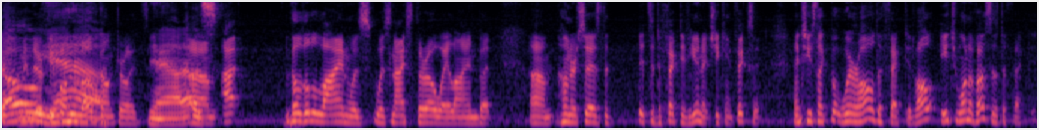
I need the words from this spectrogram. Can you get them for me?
oh I mean, there are people yeah. who love Gonk Droids. Yeah, that Um, was I, the little line was was nice throwaway line, but um, Hunter says that it's a defective unit. She can't fix it, and she's like, "But we're all defective. All each one of us is defective."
